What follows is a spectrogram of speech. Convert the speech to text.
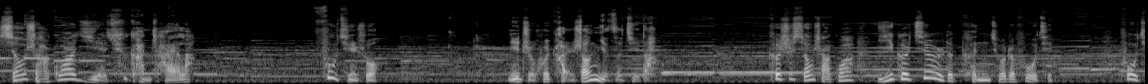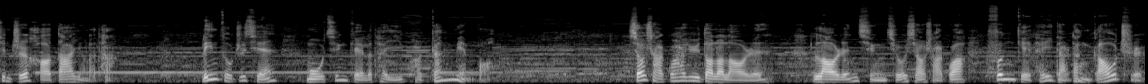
小傻瓜也去砍柴了。父亲说：“你只会砍伤你自己的。”可是小傻瓜一个劲儿地恳求着父亲，父亲只好答应了他。临走之前，母亲给了他一块干面包。小傻瓜遇到了老人，老人请求小傻瓜分给他一点蛋糕吃。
